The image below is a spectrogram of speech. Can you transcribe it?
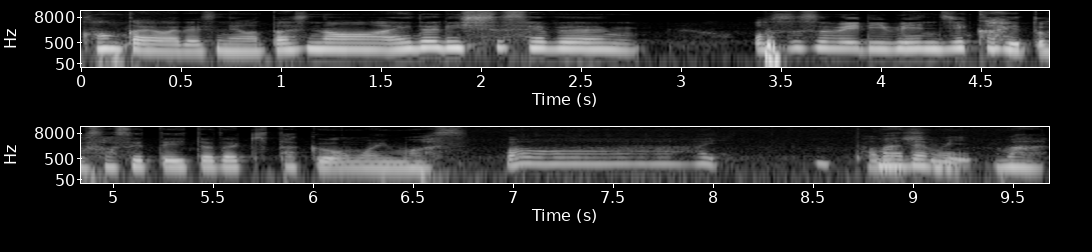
今回はですね、私のアイドリッシュセブンおすすめリベンジ会とさせていただきたく思います。わーい。まあで。も、まあ、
